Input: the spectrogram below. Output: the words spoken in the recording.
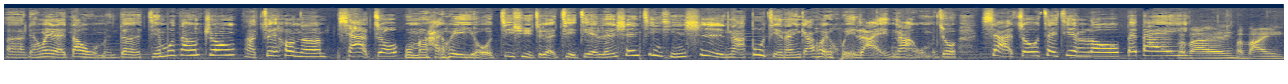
呃，两位来到我们的节目当中，那最后呢，下周我们还会有继续这个姐姐人生进行式，那布姐呢应该会回来，那我们就下周再见喽，拜拜，拜拜，拜拜。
